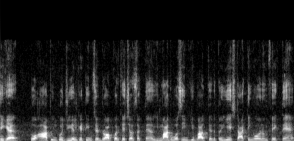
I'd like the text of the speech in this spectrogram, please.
ठीक है? तो आप इनको जीएल की टीम से ड्रॉप करके चल सकते हैं। इमाद वसीम की बात करें तो ये स्टार्टिंग ओवर में फेंकते हैं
